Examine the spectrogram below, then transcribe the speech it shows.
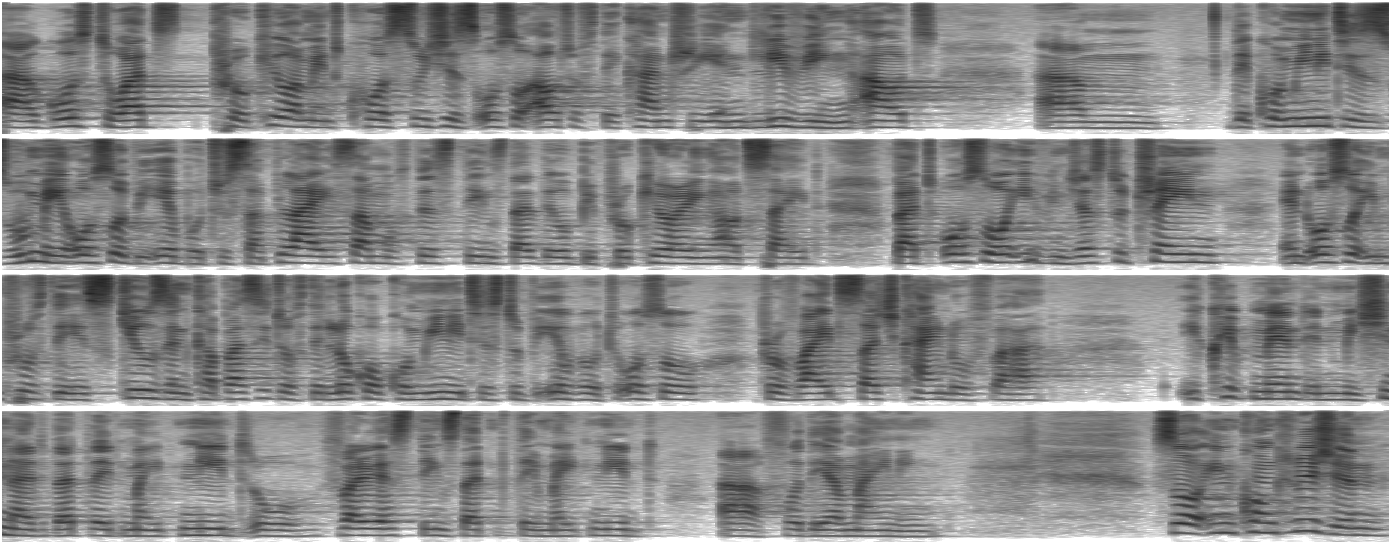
uh, goes towards procurement costs, which is also out of the country and leaving out um, the communities who may also be able to supply some of these things that they'll be procuring outside, but also even just to train and also improve the skills and capacity of the local communities to be able to also provide such kind of uh, equipment and machinery that they might need or various things that they might need uh, for their mining. So in conclusion,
